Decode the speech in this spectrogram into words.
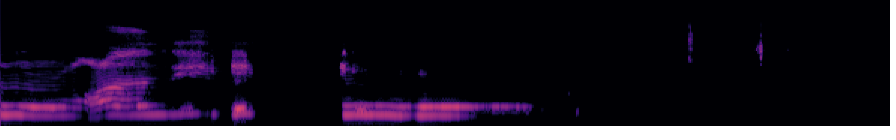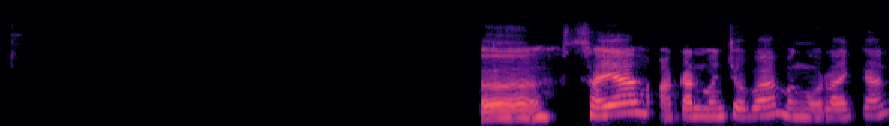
العظيم Uh, saya akan mencoba menguraikan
